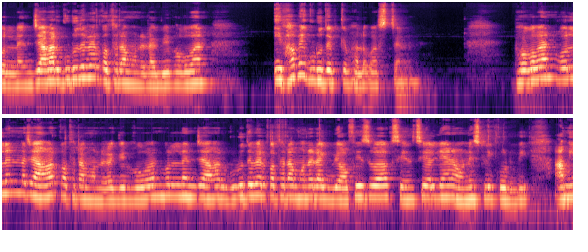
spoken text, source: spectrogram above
বললেন যে, আমার গুরুদেবের কথাটা মনে রাখবি। ভগবান এভাবে গুরুদেবকে ভালোবাসতেন। ভগবান বললেন না যে আমার কথাটা মনে রাখবি, ভগবান বললেন যে আমার গুরুদেবের কথাটা মনে রাখবি, office work sincerely and honestly করবি। আমি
